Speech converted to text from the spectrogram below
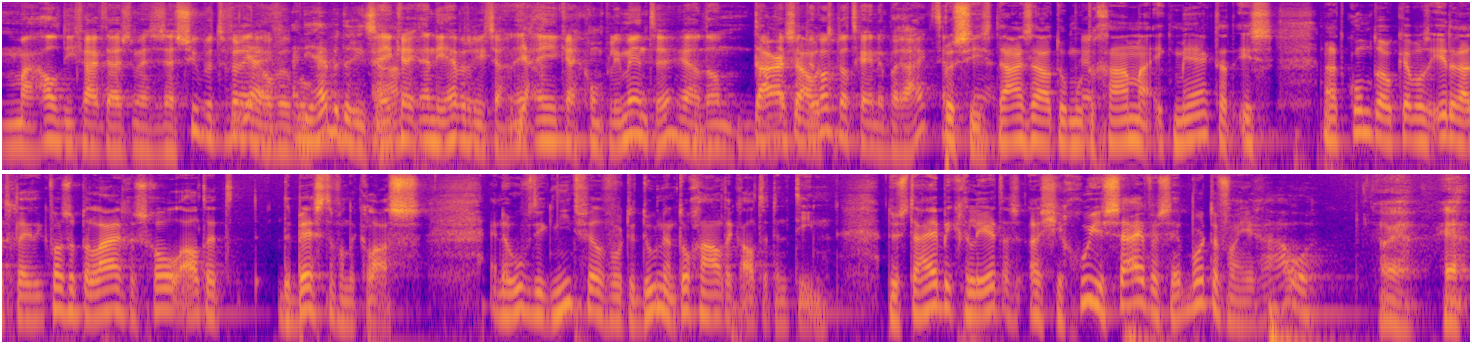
maar al die 5000 mensen zijn super tevreden Ja, over het en die hebben er iets en, je aan. krijgt- en die hebben er iets aan. Ja. En je krijgt complimenten. Ja, dan, dan Daar heb je zou het- ook datgene bereikt. Precies, Ja. daar zou het om moeten Ja. gaan. Maar ik merk dat is. Maar dat komt ook, ik heb al eens eerder uitgelegd. Ik was op de lagere school altijd de beste van de klas. En daar hoefde ik niet veel voor te doen. En toch haalde ik altijd een 10. Dus daar heb ik geleerd, als, als je goede cijfers hebt, wordt er van je gehouden. Oh ja, ja.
